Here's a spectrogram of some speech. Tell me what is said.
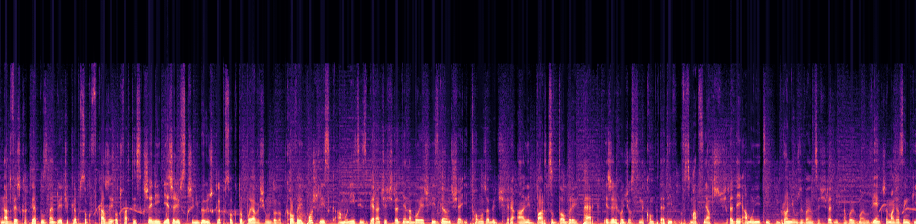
Nadwyżka klepu znajdujecie klepsok w każdej otwartej skrzyni. Jeżeli w skrzyni był już klepsok, to pojawia się dodatkowy. Poślizg amunicji zbieracie średnie naboje ślizgając się i to może być realnie bardzo dobry perk, jeżeli chodzi o scenę competitive, wzmacniacz średniej amunicji, bronie używające średnich nabojów mają większe magazynki,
